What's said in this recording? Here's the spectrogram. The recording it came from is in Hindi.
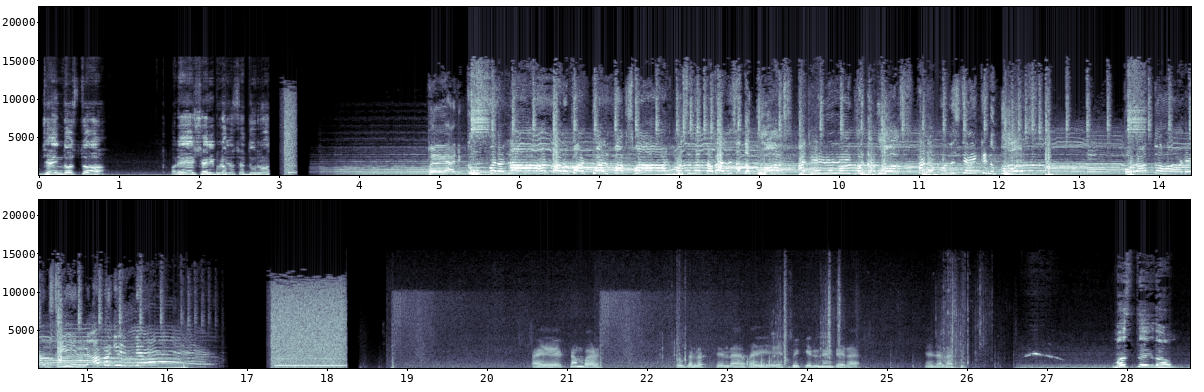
जय हिंद दोस्तों। और ये शरीफ लोगों से दूर भाई एक नंबर। तू तो गलत खेल रहा है भाई। एक भी किल नहीं दे रहा है। ये गलत मस्त एकदम।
